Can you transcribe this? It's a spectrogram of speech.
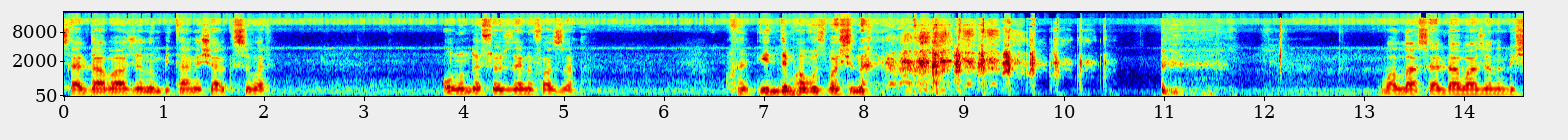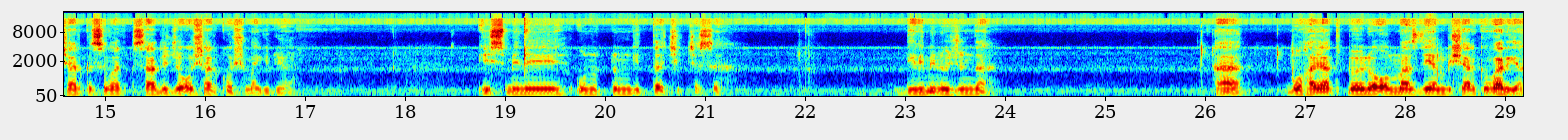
Selda Bağcan'ın bir tane şarkısı var. Onun da sözlerini fazla indim havuz başına. Vallahi Selda Bağcan'ın bir şarkısı var. Sadece o şarkı hoşuma gidiyor. İsmini unuttum gitti açıkçası. Dilimin ucunda. Ha, bu hayat böyle olmaz diyen bir şarkı var ya.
